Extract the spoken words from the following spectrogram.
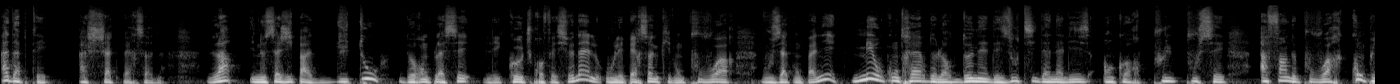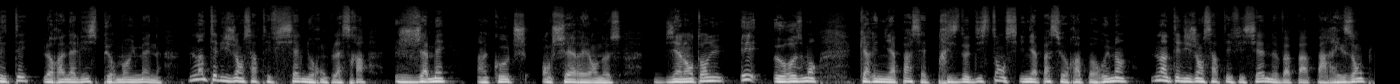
adaptés à chaque personne. Là, il ne s'agit pas du tout de remplacer les coachs professionnels ou les personnes qui vont pouvoir vous accompagner, mais au contraire de leur donner des outils d'analyse encore plus poussés afin de pouvoir compléter leur analyse purement humaine. L'intelligence artificielle ne remplacera jamais un coach en chair et en os. Bien entendu, et heureusement, car il n'y a pas cette prise de distance, il n'y a pas ce rapport humain. L'intelligence artificielle ne va pas, par exemple,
